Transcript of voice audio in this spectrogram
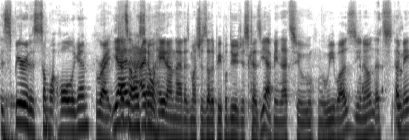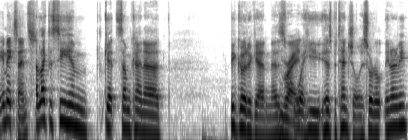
his spirit is somewhat whole again. Right. Yeah. That's how I I, don't it. hate on that as much as other people do, just because. Yeah. I mean, that's who, who he was. You know. That's it, ma- it makes sense. I'd like to see him get some kind of be good again as Right. what he his potential is sort of you know what I mean.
